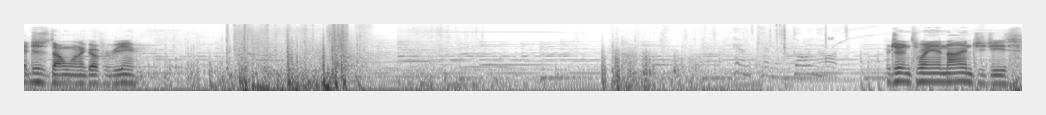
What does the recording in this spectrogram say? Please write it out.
I just don't want to go for B. Going hot. 129 GG's.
